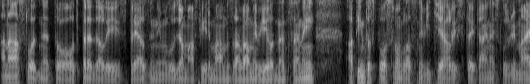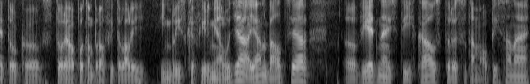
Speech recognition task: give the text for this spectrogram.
a následne to odpredali priazneným ľuďom a firmám za veľmi výhodné ceny a týmto spôsobom vlastne vytiahli z tej tajnej služby majetok, z ktorého potom profitovali im blízke firmy a ľudia. A Jan Balciar v jednej z tých kauz, ktoré sú tam opísané,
